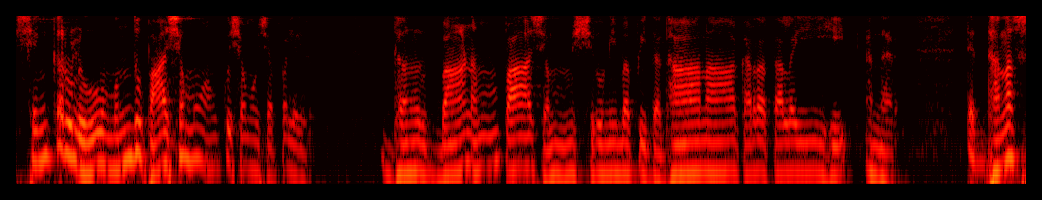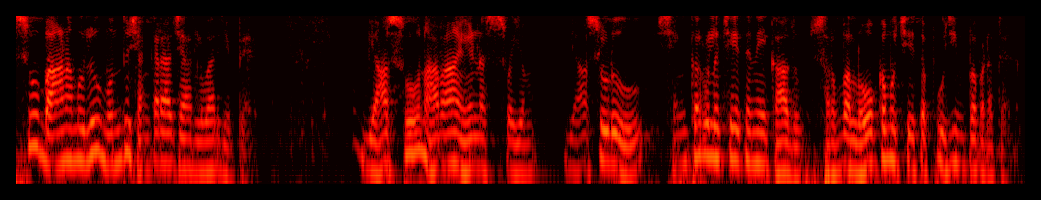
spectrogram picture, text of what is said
శంకరులు ముందు పాశము అంకుశము చెప్పలేదు. ధనుర్బాణం పాశం శృణిమపి దధానాకరతలై అన్నారు. అంటే ధనస్సు బాణములు ముందు శంకరాచార్యులు వారు చెప్పారు. వ్యాసో నారాయణ స్వయం. వ్యాసుడు శంకరుల చేతనే కాదు సర్వలోకము చేత పూజింపబడతాడు.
